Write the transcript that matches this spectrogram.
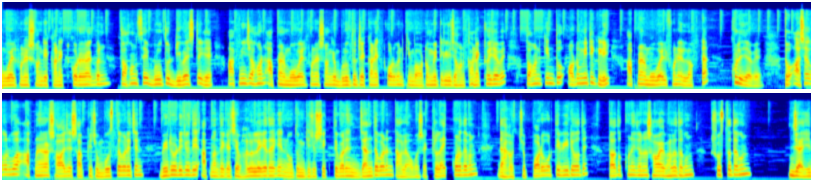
মোবাইল ফোনের সঙ্গে কানেক্ট করে রাখবেন, তখন সেই ব্লুটুথ ডিভাইসটাকে আপনি যখন আপনার মোবাইল ফোনের সঙ্গে ব্লুটুথে কানেক্ট করবেন কিংবা অটোমেটিকলি যখন কানেক্ট হয়ে যাবে, তখন কিন্তু অটোমেটিকলি আপনার মোবাইল ফোনের লকটা খুলে যাবে। তো আশা করব আপনারা সহজে সব কিছু বুঝতে পেরেছেন। ভিডিওটি যদি আপনাদের কাছে ভালো লেগে থাকে, নতুন কিছু শিখতে পারেন, জানতে পারেন, তাহলে অবশ্যই একটা লাইক করে দেবেন। দেখা হচ্ছে পরবর্তী ভিডিওতে। ততক্ষণের জন্য সবাই ভালো থাকুন, সুস্থ থাকুন। জয় হিন্দ।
